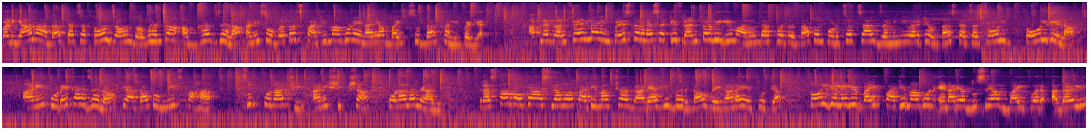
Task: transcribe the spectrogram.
पण या नादात त्याचा तोल जाऊन दोघांचा अपघात झाला आणि सोबतच पाठीमागून येणाऱ्या बाईक सुद्धा खाली पडल्या. आपल्या गर्लफ्रेंडला इम्प्रेस करण्यासाठी फ्रंट व्हिली मारून दाखवत होता पण पुढचं चाक जमिनीवर ठेवताच त्याचा चोल तोल गेला. आणि पुढे काय झालं ते आता तुम्हीच पहा चूक कुणाची आणि शिक्षा कोणाला मिळाली? रस्ता मोकळा असल्यामुळे पाठीमागच्या गाड्याही भरधाव वेगानं येत होत्या. तोल गेलेली बाईक पाठीमागून येणाऱ्या दुसऱ्या बाईकवर आदळली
